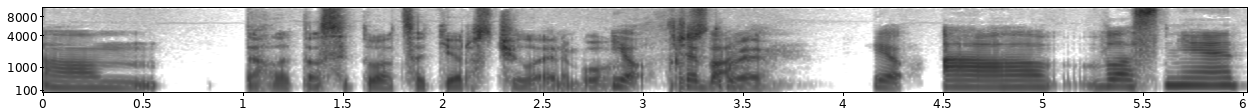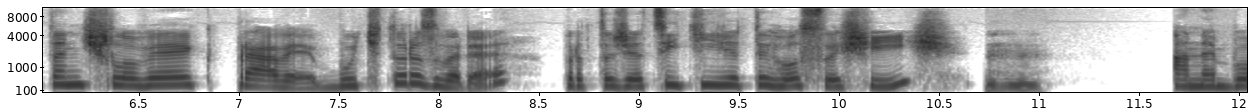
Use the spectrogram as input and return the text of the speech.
um, tahle ta situace tě rozčiluje nebo jo, frustruje. Třeba. Jo. A vlastně ten člověk právě buď to rozvede, protože cítí, že ty ho slyšíš, mm-hmm. a nebo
